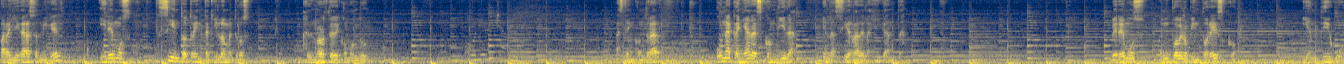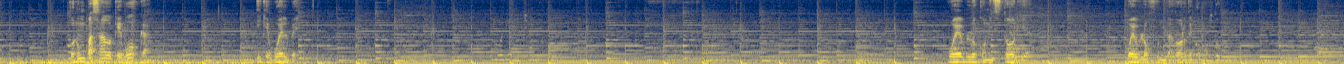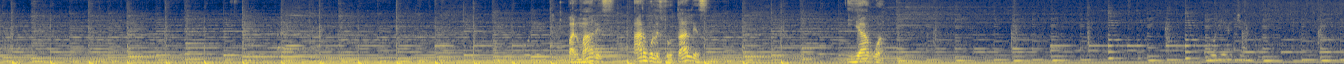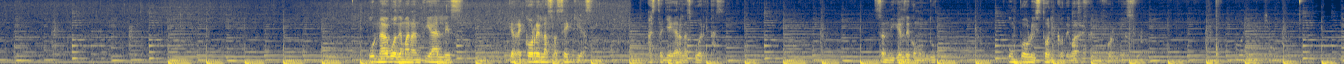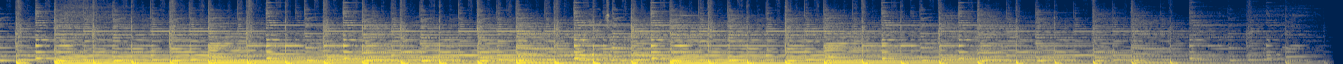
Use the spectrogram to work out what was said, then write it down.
Para llegar a San Miguel, iremos 130 kilómetros al norte de Comondú, hasta encontrar una cañada escondida en la Sierra de la Giganta. Veremos un pueblo pintoresco y antiguo, con un pasado que evoca y que vuelve. Pueblo con historia, pueblo fundador de Comondú. palmares, árboles frutales y agua. Un agua de manantiales que recorre las acequias hasta llegar a las huertas. San Miguel de Comondú, un pueblo histórico de Baja California Sur.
